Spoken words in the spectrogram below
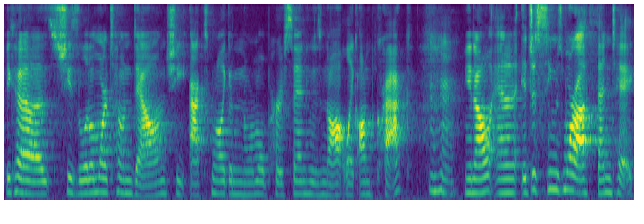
because she's a little more toned down. She acts more like a normal person who's not like on crack mm-hmm. you know? And it just seems more authentic.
